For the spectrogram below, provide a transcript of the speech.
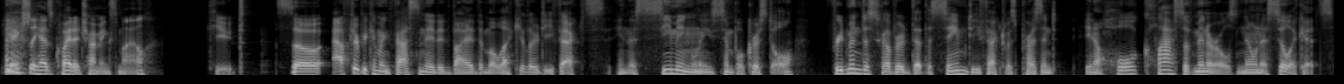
He actually has quite a charming smile. Cute. So, after becoming fascinated by the molecular defects in this seemingly simple crystal, Friedemann discovered that the same defect was present in a whole class of minerals known as silicates.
